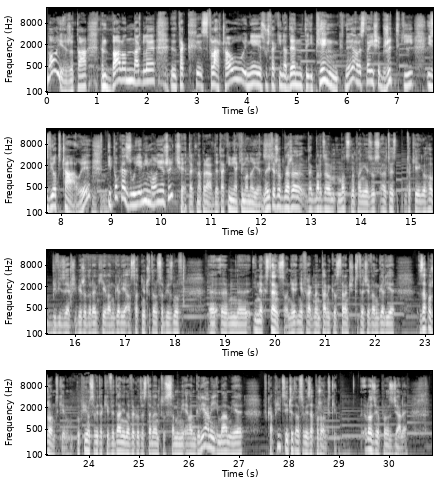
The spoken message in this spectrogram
moje, że ta, ten balon nagle e, tak sflaczał, nie jest już taki nadęty i piękny, ale staje się brzydki i zwiotczały i pokazuje mi moje życie tak naprawdę, takim jakim ono jest. No i też obnaża tak bardzo mocno Pan Jezus, ale to jest takie jego hobby, widzę, jak się bierze do ręki Ewangelię. Ostatnio czytam sobie znów e, e, in extenso, nie, nie fragmentami, tylko staram się czytać Ewangelię za porządkiem. Kupiłem sobie takie wydanie Nowego Testamentu z samymi Ewangeliami i mam je w kaplicy i czytam sobie za porządkiem. Rozdział po rozdziale.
